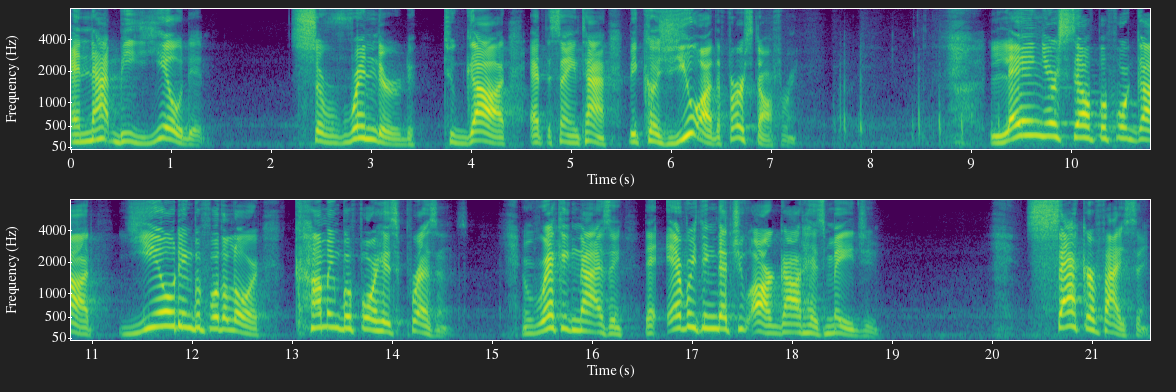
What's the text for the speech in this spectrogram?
and not be yielded, surrendered to God at the same time because you are the first offering laying yourself before God, yielding before the Lord, coming before his presence, and recognizing that everything that you are, God has made you. Sacrificing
